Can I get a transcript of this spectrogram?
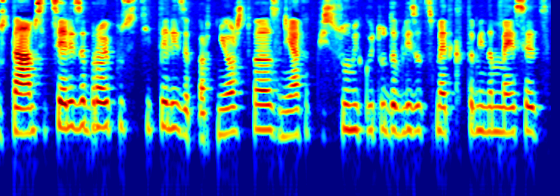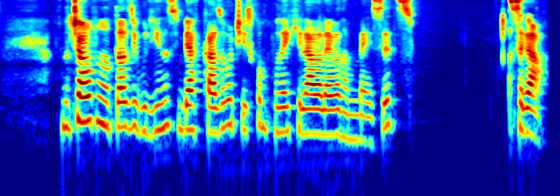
Поставям си цели за брой посетители, за партньорства, за някакви суми, които да влизат в сметката ми на месец. В началото на тази година си бях казала, че искам поне 1000 лева на месец. Сега,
